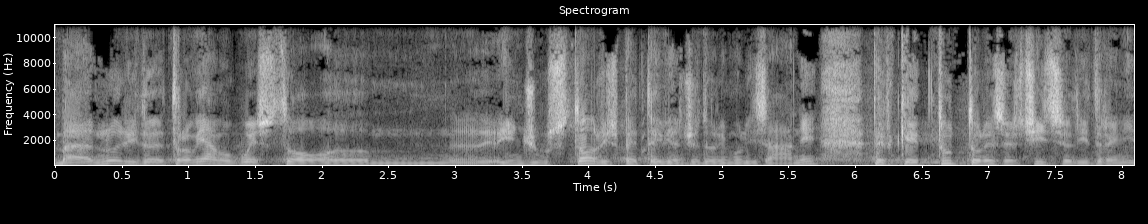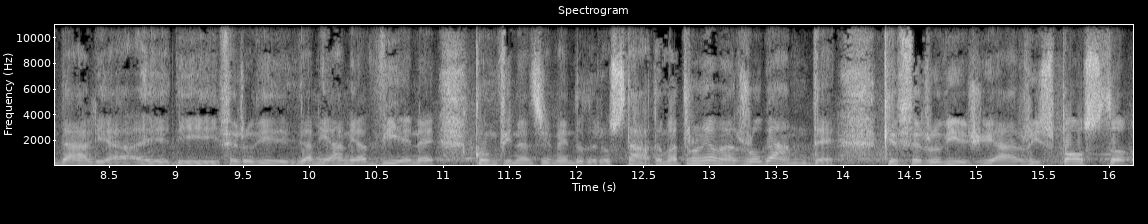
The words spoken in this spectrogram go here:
Ma noi troviamo questo ehm, ingiusto rispetto ai viaggiatori molisani perché tutto l'esercizio di Trenitalia e di Ferrovie Italiane avviene con finanziamento dello Stato, ma troviamo arrogante che Ferrovie ci ha risposto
